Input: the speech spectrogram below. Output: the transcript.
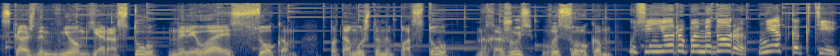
С каждым днем я расту, наливаясь соком Потому что на посту нахожусь высоком У сеньора Помидора нет когтей,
